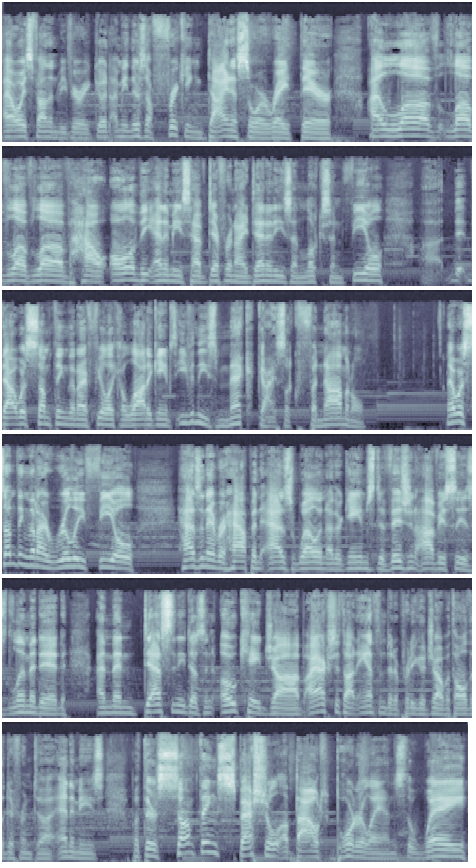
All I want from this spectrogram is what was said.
I always found them to be very good. I mean, there's a freaking dinosaur right there. I love, love, love, love how all of the enemies have different identities and looks and feel. Uh, th- that was something that I feel like a lot of games, even these mech guys look phenomenal. That was something that I really feel hasn't ever happened as well in other games. Division obviously is limited, and then Destiny does an okay job. I actually thought Anthem did a pretty good job with all the different uh, enemies, but there's something special about Borderlands the way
